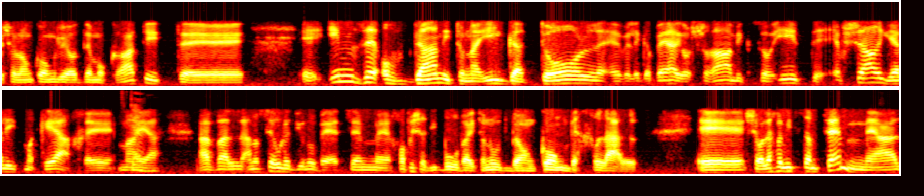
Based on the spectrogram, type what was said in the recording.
של הונג קונג להיות דמוקרטית. אם זה אובדן עיתונאי גדול ולגבי היושרה המקצועית, אפשר יהיה להתמקח, אה, מאיה. אבל הנושא הוא לדיון הוא בעצם אה, חופש הדיבור והעיתונות בהונג קונג בכלל. אה, שהולך ומצטמצם מאז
